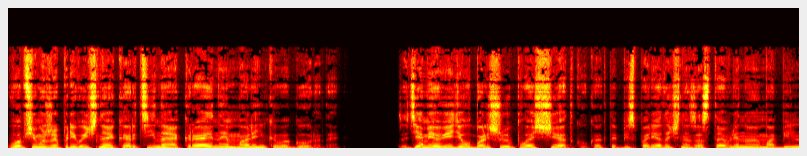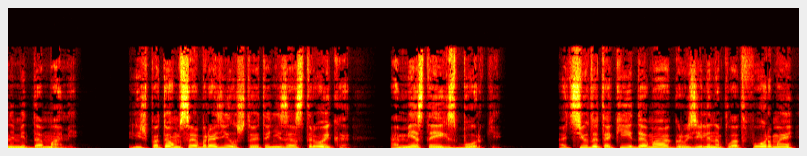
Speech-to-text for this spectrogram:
В общем, уже привычная картина окраины маленького города. Затем я увидел большую площадку, как-то беспорядочно заставленную мобильными домами. И лишь потом сообразил, что это не застройка, а место их сборки. Отсюда такие дома грузили на платформы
